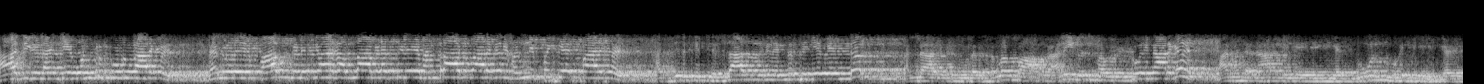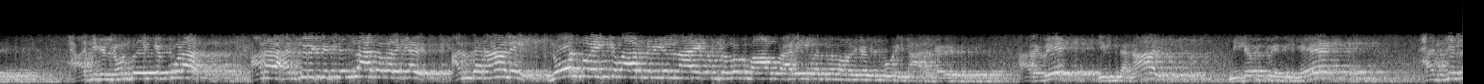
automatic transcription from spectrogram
ஹாஜிகள் அங்கே ஒன்று கூடுவார்கள். தங்களுடைய பாவங்களுக்காக அல்லாவிடத்திலே மன்றாடுவார்கள் மன்னிப்பு கேட்பார்கள். ஹஜ்ஜிற்கு செல்லாதவர்கள் என்ன செய்ய வேண்டும்? அல்லாஹ்வின் தூதர் ஸல்லல்லாஹு அலைஹி வஸல்லம் அவர்கள் கூறினார்கள் அந்த நாளிலே நீங்கள் நோன்பு வைக்கிறீர்கள் ஹாஜிகள் நோன்பு வைக்க கூடாது ஆனால் ஹஜ்ஜிற்கு செல்லாதவர்கள் அந்த நாளில் நோன்பு வைக்குமாறு நபிகள் நாயகம் ஸல்லல்லாஹு அலைஹி வஸல்லம் அவர்கள் கூறினார்கள். ஆகவே இந்த நாள் மிகப்பெரிய ஹஜ்ஜில்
